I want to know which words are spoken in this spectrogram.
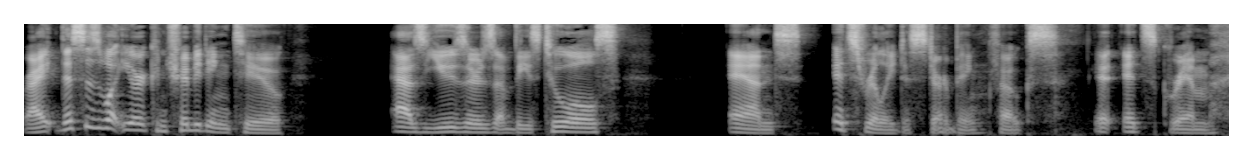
right? This is what you're contributing to as users of these tools. And it's really disturbing, folks. It, it's grim.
